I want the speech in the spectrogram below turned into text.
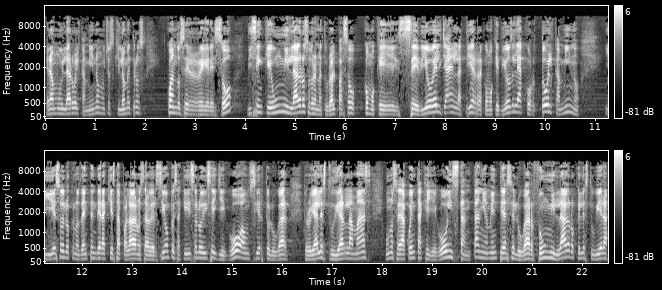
era muy largo el camino, muchos kilómetros cuando se regresó, dicen que un milagro sobrenatural pasó, como que se vio él ya en la tierra, como que Dios le acortó el camino. Y eso es lo que nos da a entender aquí esta palabra, nuestra versión, pues aquí solo dice llegó a un cierto lugar, pero ya al estudiarla más, uno se da cuenta que llegó instantáneamente a ese lugar. Fue un milagro que él estuviera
